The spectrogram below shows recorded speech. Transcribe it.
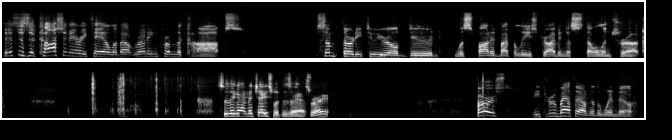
This is a cautionary tale about running from the cops. Some 32 year old dude was spotted by police driving a stolen truck. So they got in a chase with his ass, right? First, he threw meth out of the window.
